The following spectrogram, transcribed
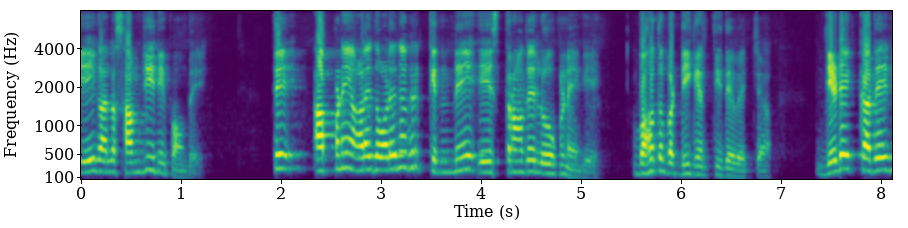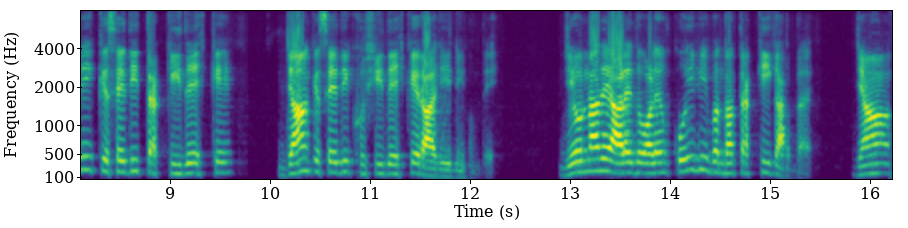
ਇਹ ਗੱਲ ਸਮਝ ਹੀ ਨਹੀਂ ਪਾਉਂਦੇ। ਤੇ ਆਪਣੇ ਆਲੇ ਦੁਆਲੇ ਨਾ ਫਿਰ ਕਿੰਨੇ ਇਸ ਤਰ੍ਹਾਂ ਦੇ ਲੋਕ ਨੇਗੇ, ਬਹੁਤ ਵੱਡੀ ਗਿਣਤੀ ਦੇ ਵਿੱਚ, ਜਿਹੜੇ ਕਦੇ ਵੀ ਕਿਸੇ ਦੀ ਤਰੱਕੀ ਦੇਖ ਕੇ ਜਾਂ ਕਿਸੇ ਦੀ ਖੁਸ਼ੀ ਦੇਖ ਕੇ ਰਾਜੀ ਨਹੀਂ ਹੁੰਦੇ। ਜੇ ਉਹਨਾਂ ਦੇ ਆਲੇ ਦੁਆਲੇ ਕੋਈ ਵੀ ਬੰਦਾ ਤਰੱਕੀ ਕਰਦਾ ਹੈ ਜਾਂ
